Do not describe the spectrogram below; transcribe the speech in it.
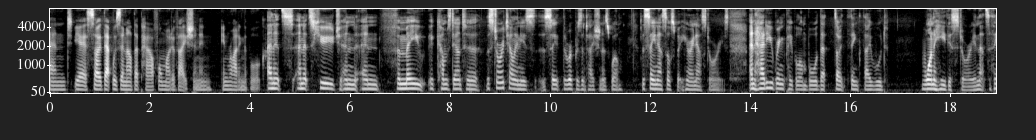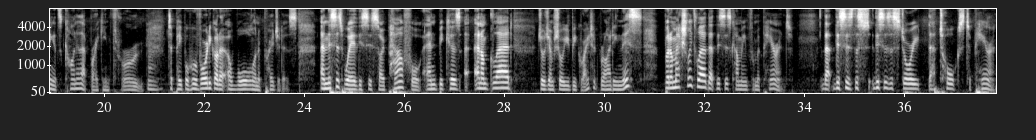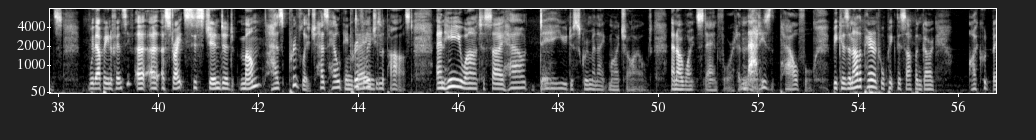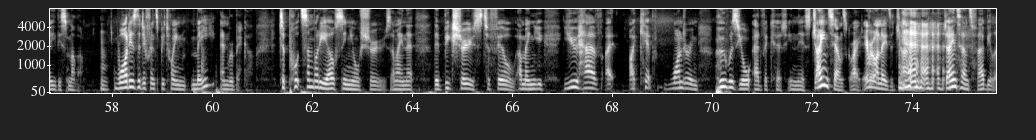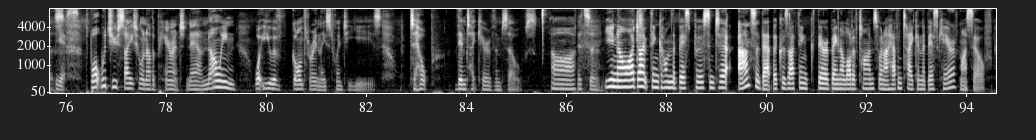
And yeah, so that was another powerful motivation in, in writing the book. and it's and it's huge. And and for me it comes down to the storytelling is see the representation as well. The seeing ourselves but hearing our stories. And how do you bring people on board that don't think they would want to hear this story? And that's the thing it's kind of that breaking through mm. to people who have already got a, a wall and a prejudice. And this is where this is so powerful. And because and i'm glad george i'm sure you'd be great at writing this but i'm actually glad that this is coming from a parent that this is the s- this is a story that talks to parents. Without being offensive a, a, a straight cisgendered mum has privilege has held privilege in the past. And here you are to say how dare you discriminate my child? And i won't stand for it. And that is powerful because another parent will pick this up and go i could be this mother Mm. what is the difference between me and rebekah to put somebody else in your shoes. I mean, they're, they're big shoes to fill. I mean, you you have. I, I kept wondering who was your advocate in this. Jane sounds great. Everyone needs a Jane. Jane sounds fabulous. Yes. What would you say to another parent now, knowing what you have gone through in these twenty years, to help them take care of themselves? Oh, It's a You know, I don't think I'm the best person to answer that because I think there have been a lot of times when I haven't taken the best care of myself.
